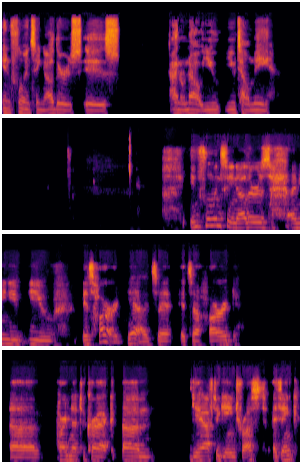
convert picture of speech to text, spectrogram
influencing others is, I don't know. You you tell me. Influencing others. I mean, you you. It's hard. Yeah, it's a it's a hard uh, hard nut to crack. Um, you have to gain trust. I think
